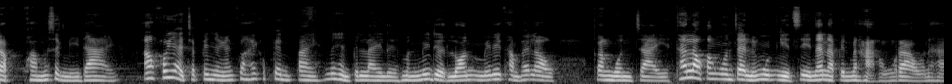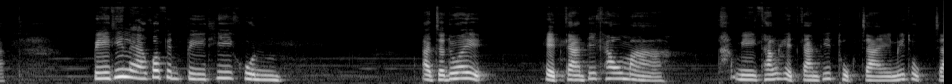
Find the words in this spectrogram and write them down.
กับความรู้สึกนี้ได้ เอาเขาอยากจะเป็นอย่างนั้นก็ให้เขาเป็นไป ไม่เห็นเป็นไรเลย มันไม่เดือดร้อนไม่ได้ทำให้เรากังวลใจ ถ้าเรากังวลใจหรือหงุดหงิดสินั่นนะเป็นปัญหาของเรานะคะ ปีที่แล้วก็เป็นปีที่คุณ อาจจะด้วยเหตุการณ์ที่เข้ามา มีทั้งเหตุการณ์ที่ถูกใจไม่ถูกใจ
